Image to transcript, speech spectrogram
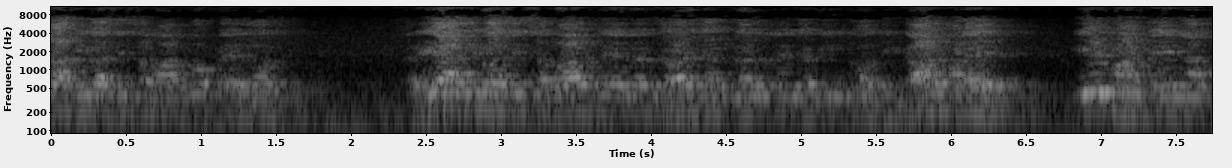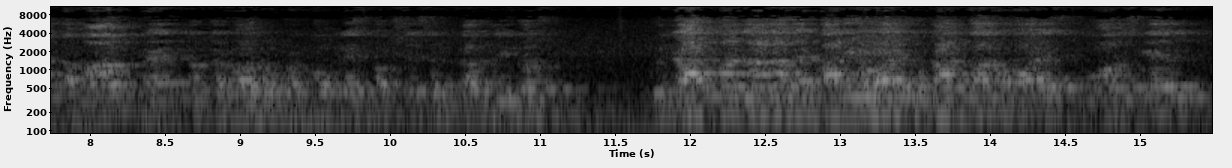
આદિવાસી સમાજનો પહેલો છે અને આદિવાસી સમાજને એને જળ જંગલ ને જમીનનો અધિકાર મળે એ માટેના તમામ પ્રયત્નો કરવાનો પણ કોંગ્રેસ પક્ષે સંકલ્પ લીધો છે. ગુજરાતમાં નાના વેપારીઓ હોય, દુકાનદાર હોય સ્મોલ સ્કેલ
